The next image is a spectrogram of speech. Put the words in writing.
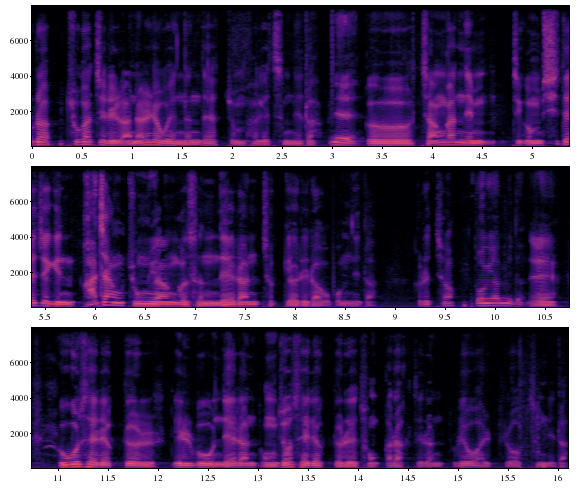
추가 추가 질의를 안 하려고 했는데 좀 하겠습니다. 네. 그 장관님 지금 시대적인 가장 중요한 것은 내란 척결이라고 봅니다. 그렇죠? 동의합니다. 네. 극우 세력들 일부 내란 동조 세력들의 손가락질은 두려워할 필요 없습니다.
